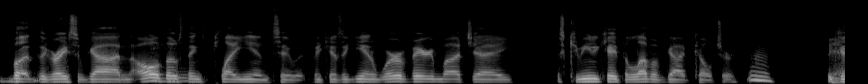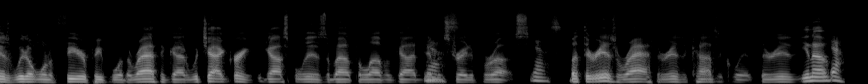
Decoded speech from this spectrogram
but the grace of God and all of those things play into it because again, we're very much a let's communicate the love of God culture Mm. Yeah. because we don't want to fear people with the wrath of God, which I agree. The gospel is about the love of God Yes. demonstrated for us. Yes. But there is wrath, there is a consequence, there is, you know, Yeah. and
